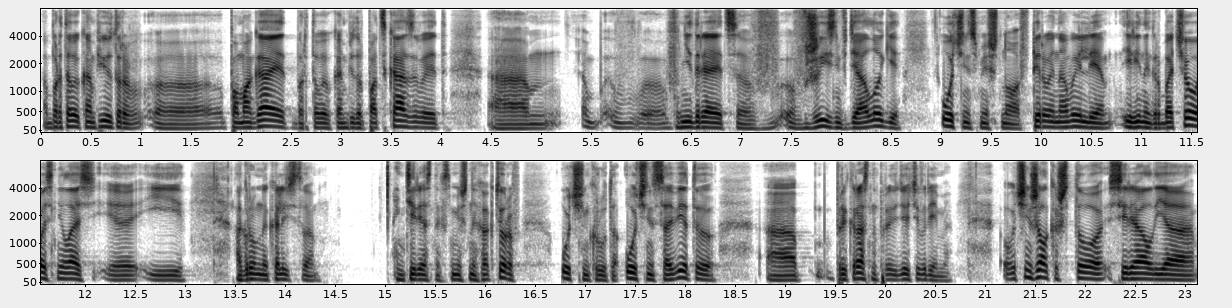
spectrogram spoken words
Бортовой компьютер э, помогает, бортовой компьютер подсказывает, э, внедряется в, в жизнь, в диалоги. Очень смешно. В первой новелле Ирина Горбачева снялась, э, и огромное количество интересных, смешных актеров. Очень круто, очень советую. Э, прекрасно проведете время. Очень жалко, что сериал я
